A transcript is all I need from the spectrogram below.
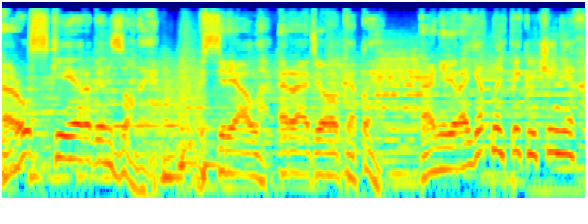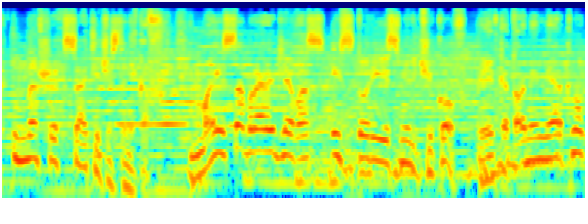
«Русские Робинзоны». Сериал «Радио КП» о невероятных приключениях наших соотечественников. Мы собрали для вас истории смельчаков, перед которыми меркнут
